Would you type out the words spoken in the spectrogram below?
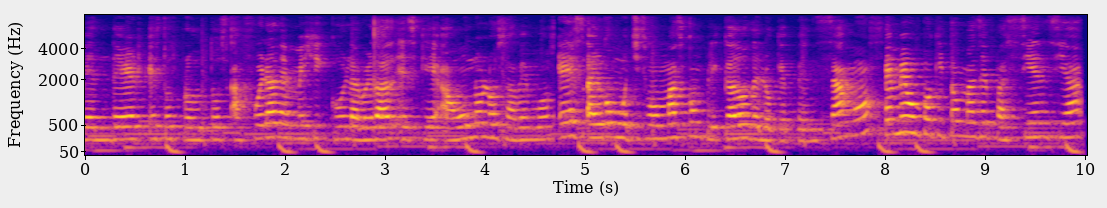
vender estos productos afuera de México, la verdad es que aún no lo sabemos. Es algo muchísimo más complicado de lo que pensamos. Denme un poquito más de paciencia.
